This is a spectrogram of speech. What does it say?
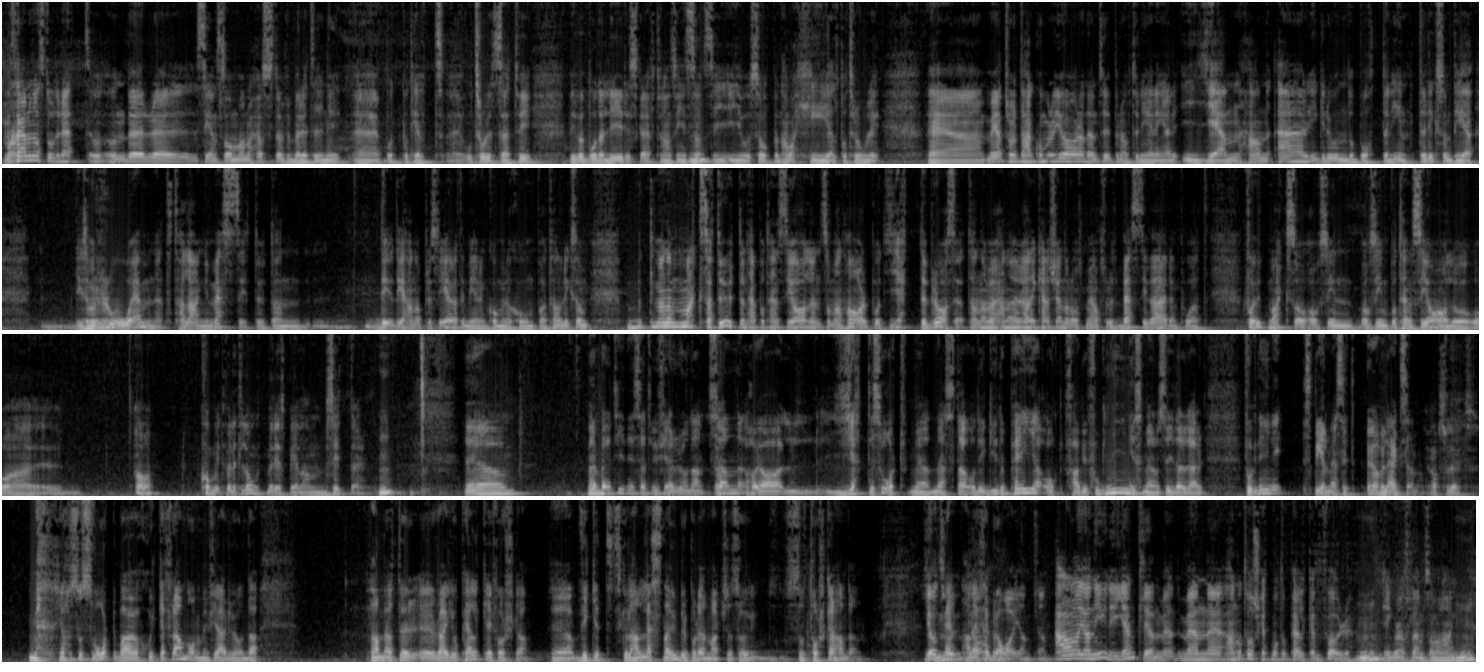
Men stjärnorna stod rätt under eh, sensommaren och hösten för Berrettini eh, på, på ett helt eh, otroligt sätt. Vi, vi var båda lyriska efter hans insats mm. i, i US Open. Han var helt otrolig. Eh, men jag tror inte han kommer att göra den typen av turneringar igen. Han är i grund och botten inte liksom det liksom råämnet talangmässigt utan det, det, han har presterat är mer en kombination på att han liksom Man har maxat ut den här potentialen som han har på ett jättebra sätt. Han, har, han, är, han är kanske en av de som är absolut bäst i världen på att få ut max av, av sin, av sin potential och, och ja, kommit väldigt långt med det spel han besitter. Mm. Eh, men Berrettini sätter vi fjärde rundan. Sen ja. har jag jättesvårt med nästa och det är Guido Peja och Fabio Fognini som är de sidade där. Fognini spelmässigt överlägsen. Absolut. Men jag har så svårt att bara skicka fram honom i fjärde runda. Han möter eh, Riley Opelka i första. Eh, vilket skulle han ledsna ur på den matchen så, så torskar han den. Tror, men han är ja, för bra egentligen. Ja, han är ju det egentligen. Men, men eh, han har torskat mot Opelka förr mm. i Grand Slam-sammanhang. Mm.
